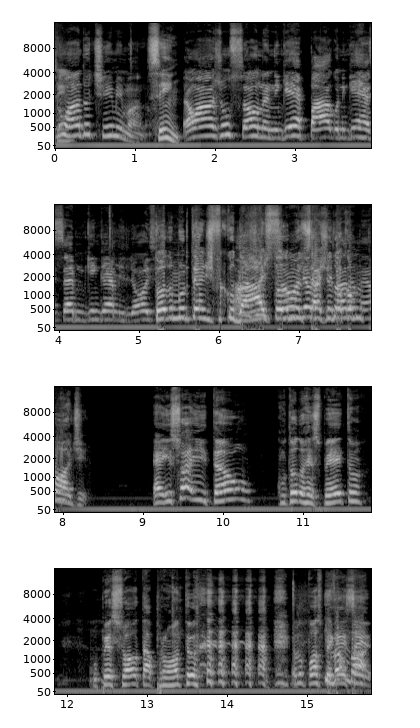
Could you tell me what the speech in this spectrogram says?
não anda o time, mano. Sim. É uma junção, né? Ninguém é pago, ninguém recebe, ninguém ganha milhões. Todo mundo tem dificuldade, todo mundo é se da ajuda como mesmo. pode. É isso aí, então, com todo respeito, o pessoal tá pronto. eu não posso pegar isso aí.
